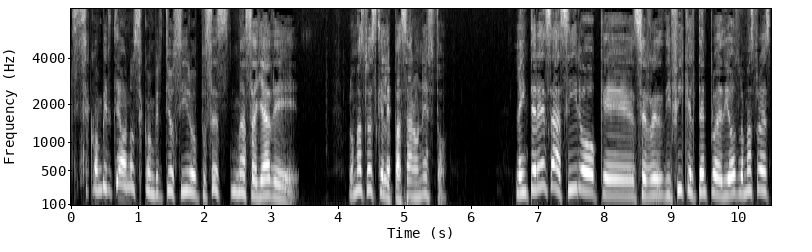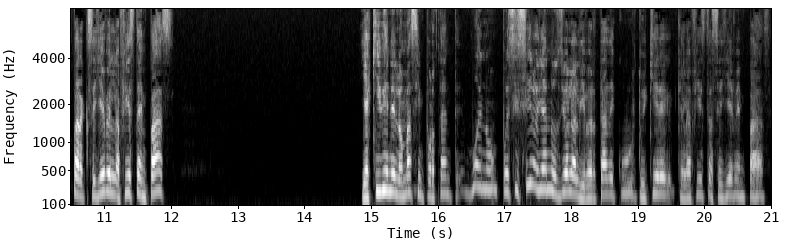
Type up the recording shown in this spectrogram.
si se convirtió o no se convirtió Ciro, pues es más allá de... Lo más es que le pasaron esto. Le interesa a Ciro que se reedifique el templo de Dios, lo más probable es para que se lleve la fiesta en paz. Y aquí viene lo más importante. Bueno, pues si Ciro ya nos dio la libertad de culto y quiere que la fiesta se lleve en paz,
